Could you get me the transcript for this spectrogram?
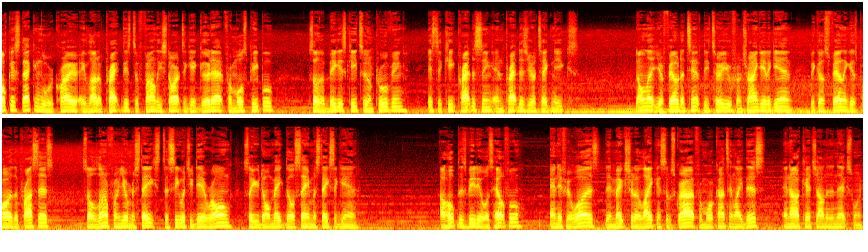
Focus stacking will require a lot of practice to finally start to get good at for most people. So, the biggest key to improving is to keep practicing and practice your techniques. Don't let your failed attempts deter you from trying it again because failing is part of the process. So, learn from your mistakes to see what you did wrong so you don't make those same mistakes again. I hope this video was helpful. And if it was, then make sure to like and subscribe for more content like this. And I'll catch y'all in the next one.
